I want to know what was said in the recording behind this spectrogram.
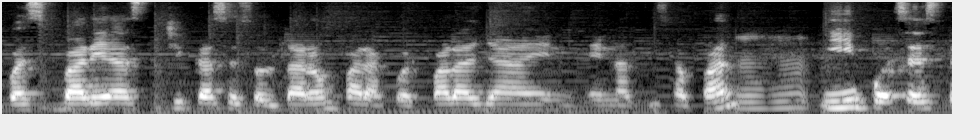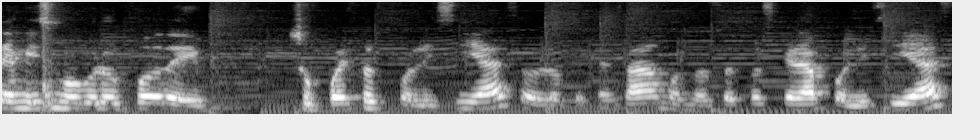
pues varias chicas se soltaron para cuerpar allá en, en Atizapán. Y pues este mismo grupo de supuestos policías o lo que pensábamos nosotros que eran policías,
